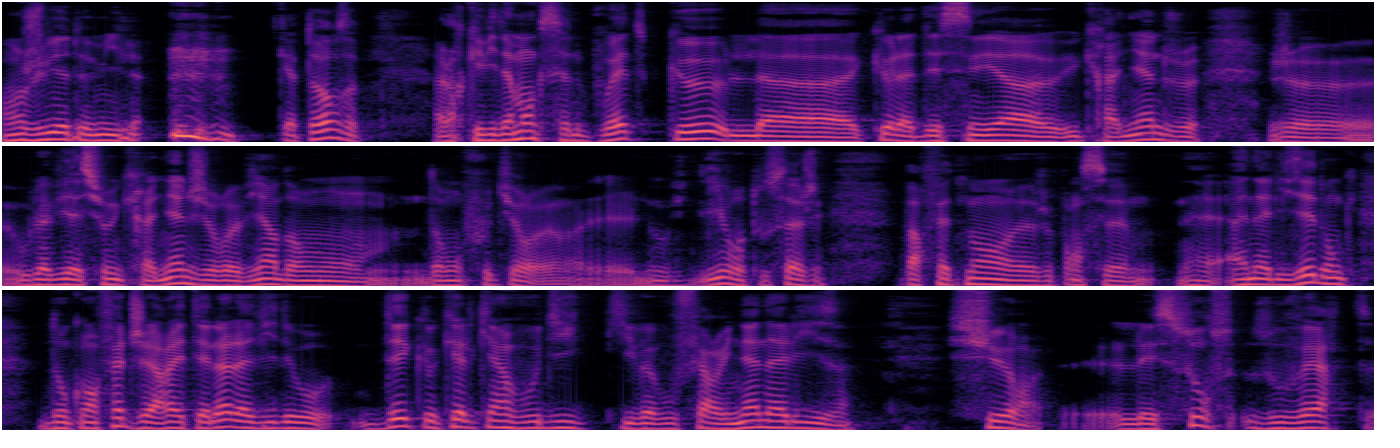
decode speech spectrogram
en juillet 2014, alors qu'évidemment que ça ne pouvait être que la que la DCA ukrainienne, ou l'aviation ukrainienne. Je reviens dans mon dans mon futur euh, livre, tout ça, j'ai parfaitement, euh, je pense, euh, analysé. Donc donc en fait, j'ai arrêté là la vidéo. Dès que quelqu'un vous dit qu'il va vous faire une analyse sur les sources ouvertes,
